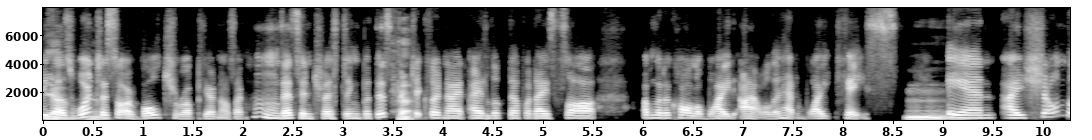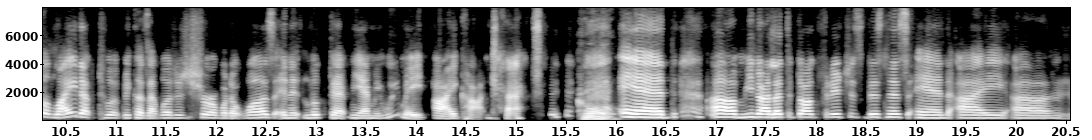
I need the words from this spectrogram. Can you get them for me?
because yeah, once yeah. I saw a vulture up there, and I was like, hmm, that's interesting. But this particular night, I looked up and I saw I'm going to call a white owl. It had a white face. Mm. And I shone the light up to it because I wasn't sure what it was. And it looked at me. I mean, we made eye contact. Cool. and, um, you know, I let the dog finish his business and I uh,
